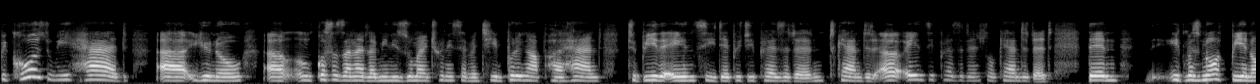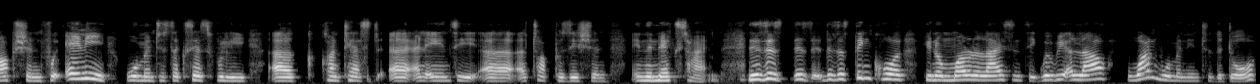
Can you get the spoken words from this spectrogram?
because we had, uh, you know, uh, Nkosazana Dlamini Zuma in 2017 putting up her hand to be the ANC deputy president candidate, uh, ANC presidential candidate, then it must not be an option for any woman to successfully uh, contest uh, an ANC uh, a top position in the next time. There's this, there's, there's this thing called, you know, moral licensing where we allow one woman into the door.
